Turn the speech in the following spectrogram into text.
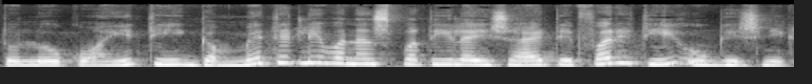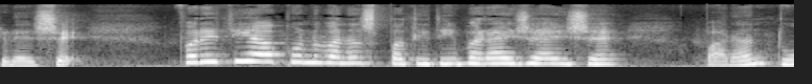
તો લોકો અહીંથી ગમે તેટલી વનસ્પતિ લઈ જાય તે ફરીથી ઉગી જ નીકળે છે. ફરીથી આ કુંડ વનસ્પતિથી ભરાઈ જાય છે. પરંતુ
